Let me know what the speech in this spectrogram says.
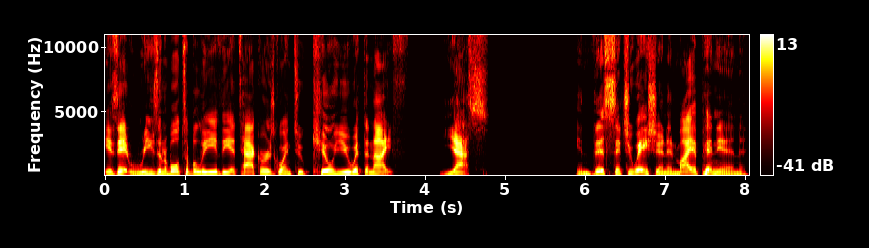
Is it reasonable to believe the attacker is going to kill you with the knife? Yes. In this situation, in my opinion,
